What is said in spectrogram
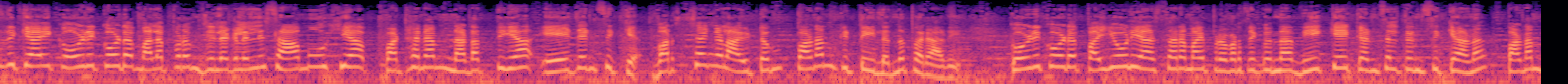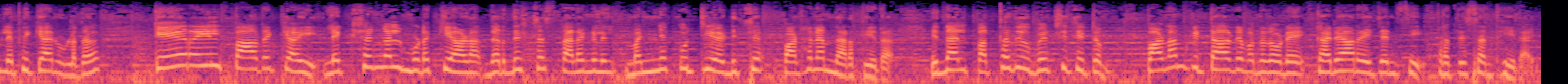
പദ്ധതിക്കായി കോഴിക്കോട് മലപ്പുറം ജില്ലകളിൽ സാമൂഹ്യ പഠനം നടത്തിയ ഏജൻസിക്ക് വർഷങ്ങളായിട്ടും പണം കിട്ടിയില്ലെന്ന് പരാതി. കോഴിക്കോട് പയ്യോളി ആസ്ഥാനമായി പ്രവർത്തിക്കുന്ന വി കെ കൺസൾട്ടൻസിക്കാണ് പണം ലഭിക്കാനുള്ളത്. കേരയിൽ പാതയ്ക്കായി ലക്ഷങ്ങൾ മുടക്കിയാണ് നിർദ്ദിഷ്ട സ്ഥലങ്ങളിൽ മഞ്ഞക്കുറ്റിയടിച്ച് പഠനം നടത്തിയത്. എന്നാൽ പദ്ധതി ഉപേക്ഷിച്ചിട്ടും പണം കിട്ടാതെ വന്നതോടെ കരാർ ഏജൻസി പ്രതിസന്ധിയിലായി.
